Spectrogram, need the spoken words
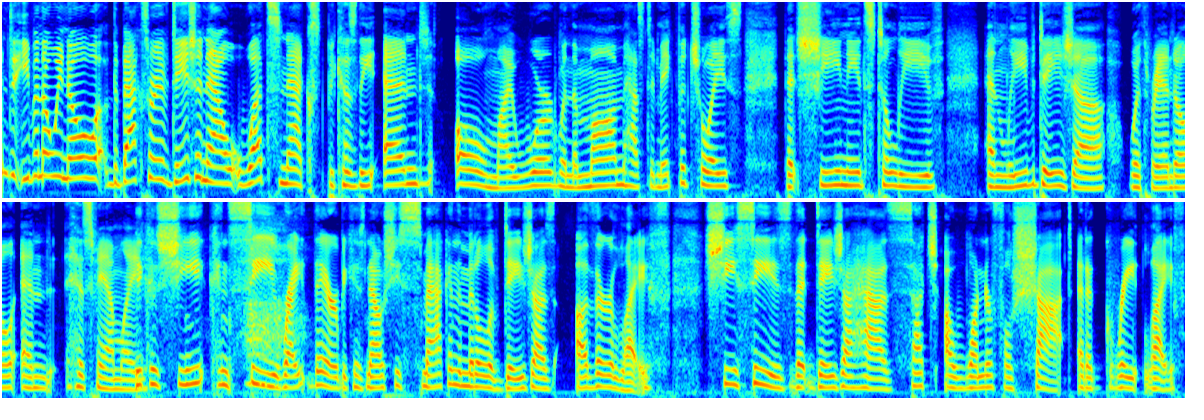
And even though we know the backstory of Deja now, what's next? Because the end oh my word, when the mom has to make the choice that she needs to leave and leave Deja with Randall and his family. Because she can see right there, because now she's smack in the middle of Deja's other life. She sees that Deja has such a wonderful shot at a great life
